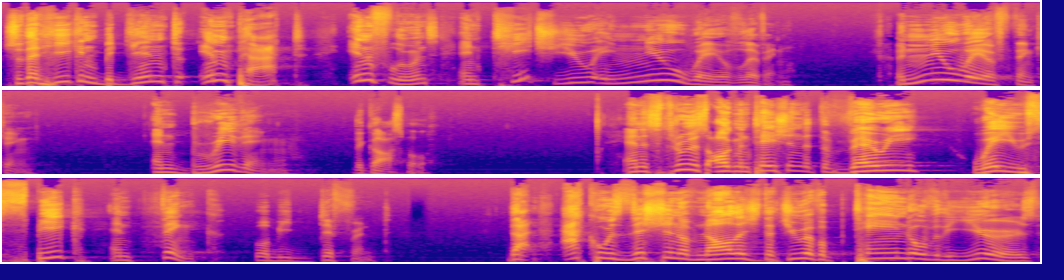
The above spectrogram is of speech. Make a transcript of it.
so that He can begin to impact influence and teach you a new way of living, a new way of thinking, and breathing the gospel. And it's through this augmentation that the very way you speak and think will be different. That acquisition of knowledge that you have obtained over the years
